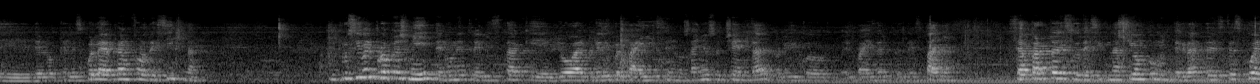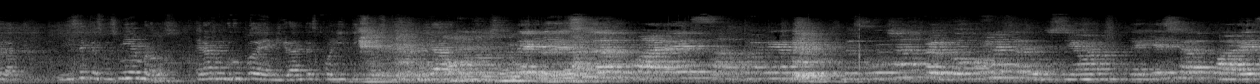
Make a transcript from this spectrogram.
eh, de lo que la Escuela de Frankfurt designa, Inclusive el propio Schmidt, en una entrevista que dio al periódico El País en los años 80, el periódico El País de, España, se aparta de su designación como integrante de esta escuela y dice que sus miembros eran un grupo de emigrantes políticos que ya... De Ciudad Juárez, Antonio, ¿me escuchan? Perdón la interrupción. ¿De qué Ciudad Juárez?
